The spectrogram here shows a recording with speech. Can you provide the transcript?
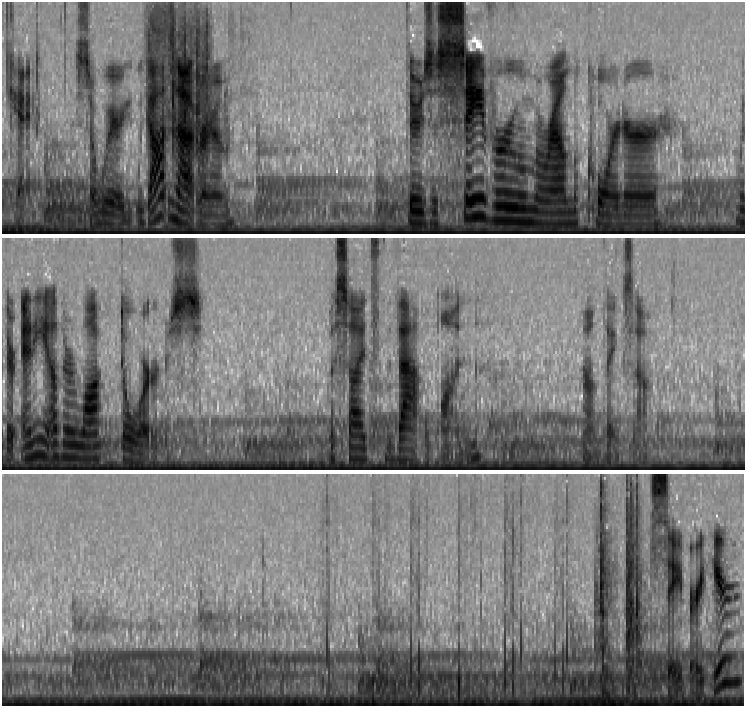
Okay, so we're we got in that room. There's a save room around the corner. Were there any other locked doors besides that one? I don't think so. Save right here.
